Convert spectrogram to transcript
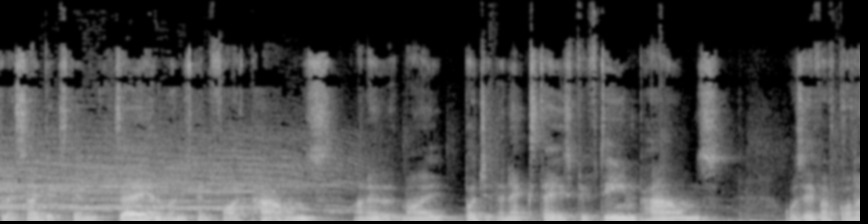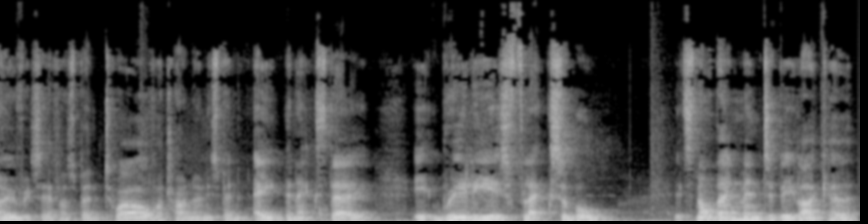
So let's say I get to the end of the day and I've only spent five pounds. I know that my budget the next day is 15 pounds or say if I've gone over it, say if I've spent 12, I try and only spend eight the next day. It really is flexible. It's not then meant to be like a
